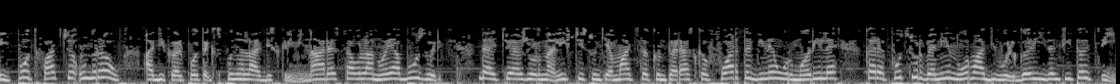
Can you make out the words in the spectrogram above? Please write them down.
îi pot face un rău, adică îl pot expune la discriminare sau la noi abuzuri. De aceea, jurnaliștii sunt chemați să cântărească foarte bine urmările care pot surveni în urma divulgării identității.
